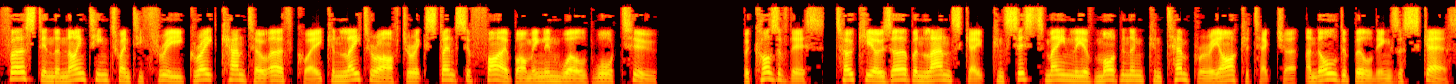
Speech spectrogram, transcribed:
first in the 1923 Great Kanto earthquake and later after extensive firebombing in World War II. Because of this, Tokyo's urban landscape consists mainly of modern and contemporary architecture, and older buildings are scarce.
